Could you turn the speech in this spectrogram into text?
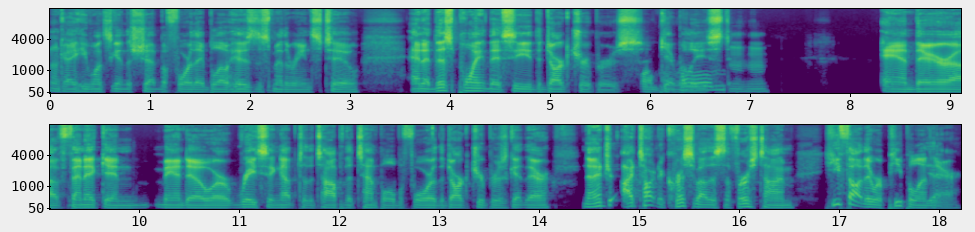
Okay. He wants to get in the ship before they blow his to smithereens, too. And at this point, they see the Dark Troopers Bum, get bum, bum. released. hmm And they're, uh, Fennec and Mando are racing up to the top of the temple before the Dark Troopers get there. Now, I- I talked to Chris about this the first time. He thought there were people in Yeah. there.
